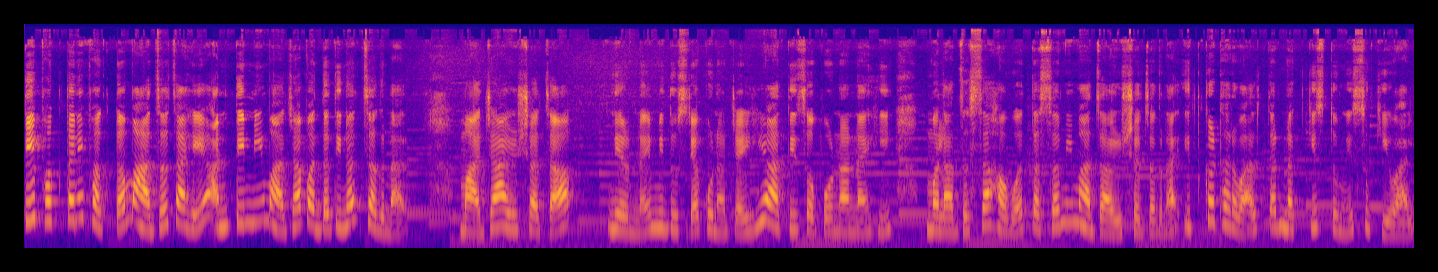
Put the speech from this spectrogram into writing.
ते फक्त आणि फक्त माझंच आहे आणि ते मी माझ्या पद्धतीनंच जगणार. माझ्या आयुष्याचा निर्णय मी दुसऱ्या कुणाच्याही हाती सोपवणार नाही. मला जसं हवं तसं मी माझं आयुष्य जगणार. इतकं ठरवाल तर नक्कीच तुम्ही सुखी व्हाल.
